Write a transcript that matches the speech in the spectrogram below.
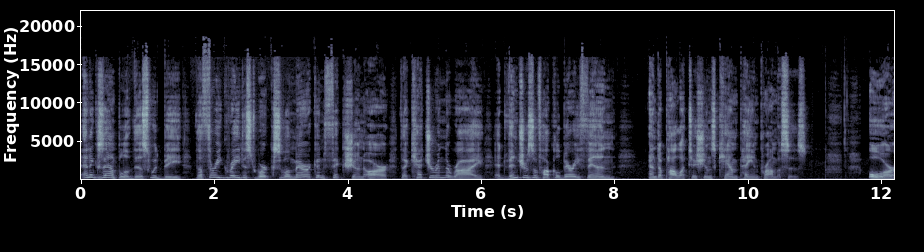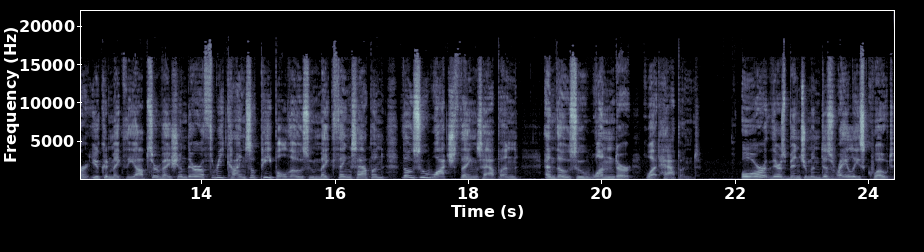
An example of this would be the three greatest works of American fiction are The Catcher in the Rye, Adventures of Huckleberry Finn, and A Politician's Campaign Promises. Or you could make the observation there are three kinds of people those who make things happen, those who watch things happen, and those who wonder what happened. Or there's Benjamin Disraeli's quote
